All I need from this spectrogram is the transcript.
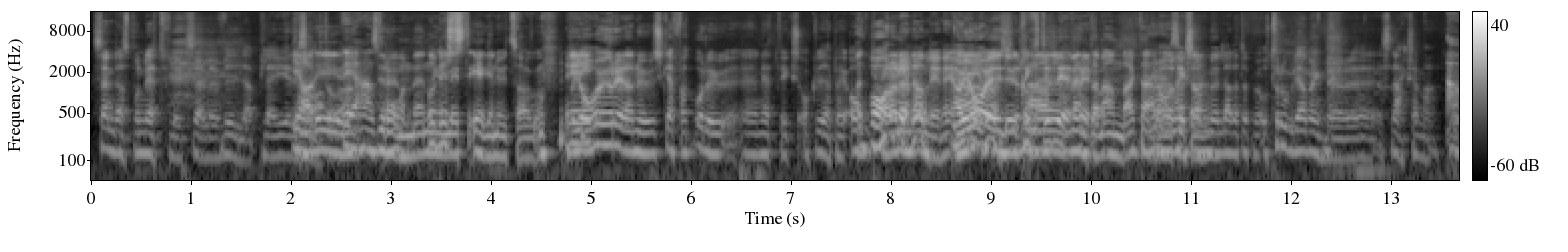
Sändas på Netflix eller Viaplay. är det Ja, det är det är hans mål. drömmen Och det- enligt egen utsago. Och jag har ju redan nu skaffat både eh, Netflix och Viaplay av bara den anledningen. Ja, jag är du riktigt vänta med andakt här. Jag har och liksom laddat upp med otroliga mängder eh, snacks hemma. Ah,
